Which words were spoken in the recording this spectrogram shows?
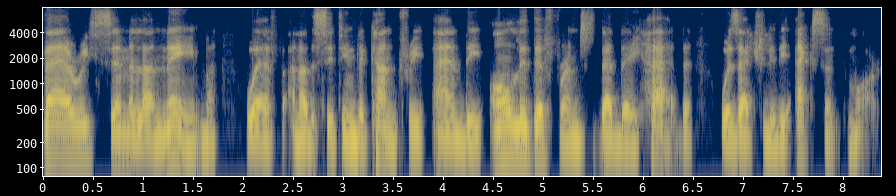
very similar name with another city in the country, and the only difference that they had was actually the accent mark,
